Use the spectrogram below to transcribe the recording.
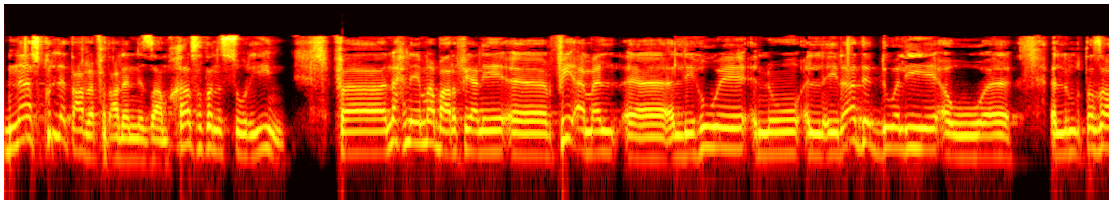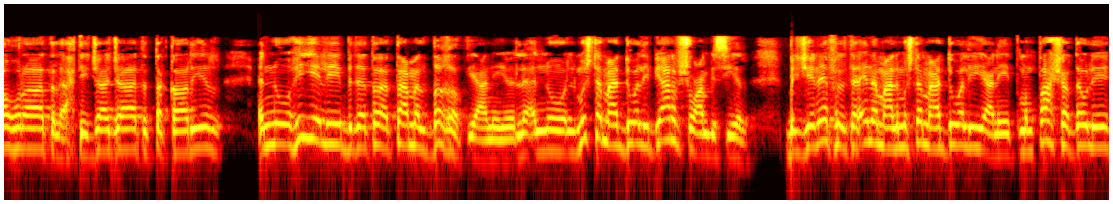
الناس كلها تعرفت على النظام خاصة السوريين. فنحن ما بعرف يعني آه، في أمل آه، اللي هو أنه الإرادة الدولية أو آه، التظاهرات الاحتجاجات التقارير إنه هي اللي بدها تعمل ضغط يعني. لأنه المجتمع الدولي بيعرف شو عم بيصير. بالجنيف التقينا مع المجتمع الدولي يعني 18 دولة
